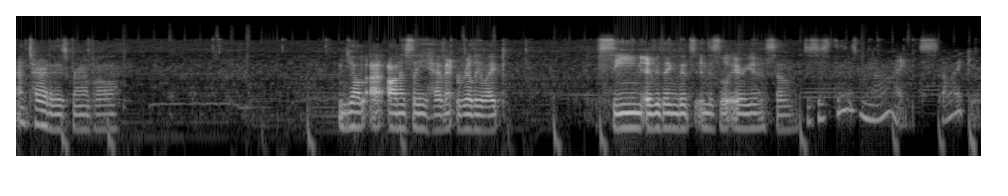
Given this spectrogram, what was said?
I'm tired of this, Grandpa. Y'all, I honestly haven't really like seen everything that's in this little area, so this is this is nice. I like it.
